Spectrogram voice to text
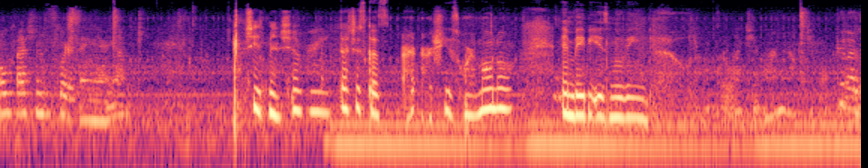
old-fashioned square thing there. Yeah. She's been shivering. That's just because her, her, she's hormonal and baby is moving down. Relax your arm and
